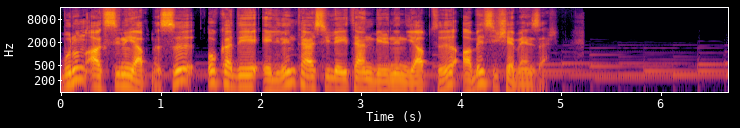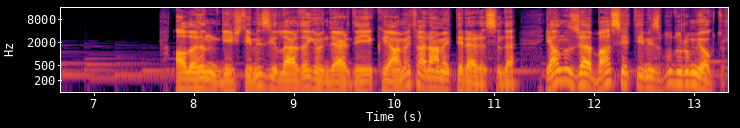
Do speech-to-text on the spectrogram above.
Bunun aksini yapması, o kadehi elinin tersiyle iten birinin yaptığı abes işe benzer.'' Allah'ın geçtiğimiz yıllarda gönderdiği kıyamet alametleri arasında yalnızca bahsettiğimiz bu durum yoktur.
